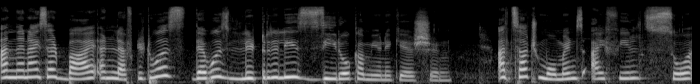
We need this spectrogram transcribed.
And then i said bye and left. It was there was literally zero communication. At such moments i feel so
